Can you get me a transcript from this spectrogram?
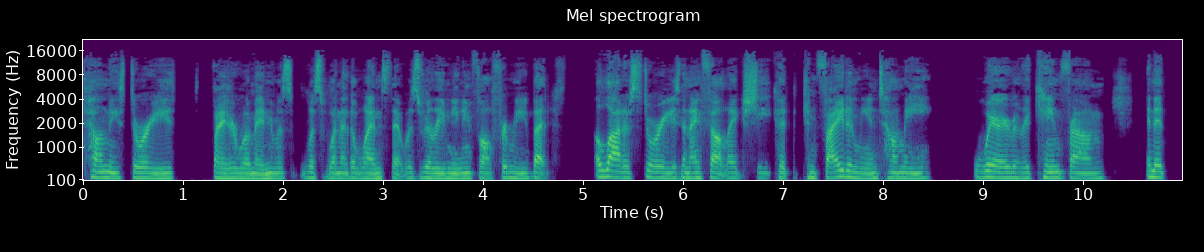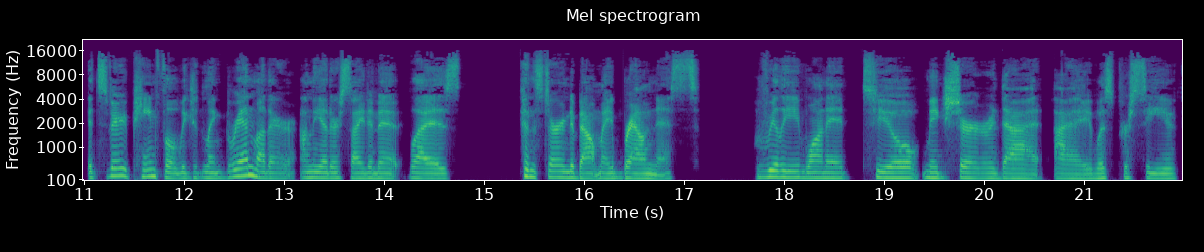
tell me stories. Spider Woman was, was one of the ones that was really meaningful for me, but a lot of stories. And I felt like she could confide in me and tell me where I really came from. And it, it's very painful because my grandmother on the other side of it was concerned about my brownness, really wanted to make sure that I was perceived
